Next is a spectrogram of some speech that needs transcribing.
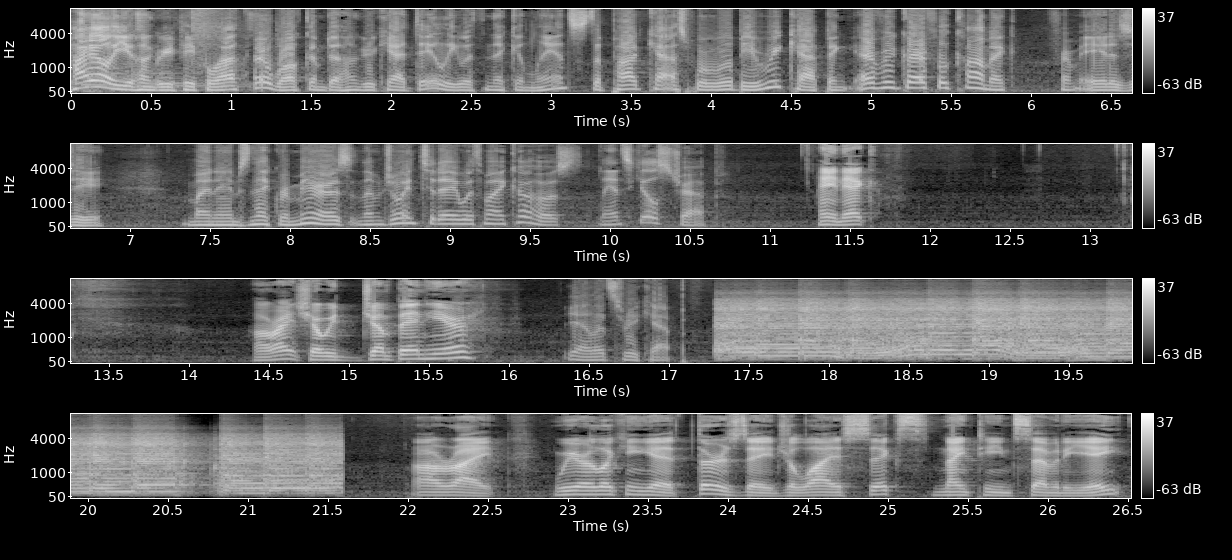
Hi, all you hungry people out there. Welcome to Hungry Cat Daily with Nick and Lance, the podcast where we'll be recapping every Garfield comic from A to Z. My name's Nick Ramirez, and I'm joined today with my co host, Lance Gilstrap. Hey, Nick. All right, shall we jump in here? Yeah, let's recap. All right. We are looking at Thursday, July 6th, 1978.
